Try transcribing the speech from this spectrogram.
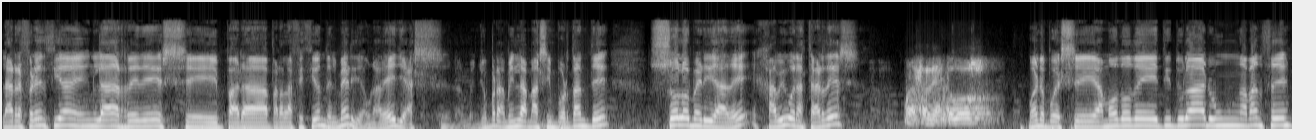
la referencia en las redes eh, para, para la afición del Mérida, una de ellas, yo para mí la más importante, solo Mérida de Javi, buenas tardes. Buenas tardes a todos. Bueno, pues eh, a modo de titular, un avance.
